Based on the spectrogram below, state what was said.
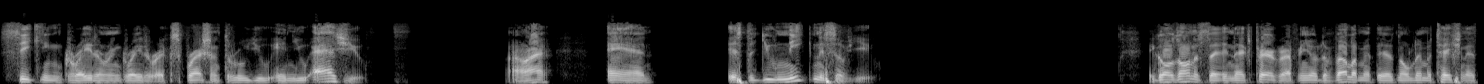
seeking greater and greater expression through you in you as you. All right. And it's the uniqueness of you. It goes on to say, next paragraph, in your development, there's no limitation as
